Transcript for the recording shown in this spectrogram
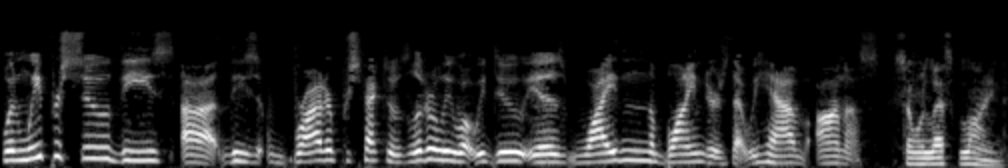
when we pursue these uh, these broader perspectives, literally what we do is widen the blinders that we have on us. So we're less blind.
